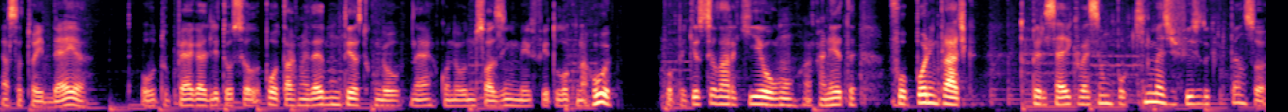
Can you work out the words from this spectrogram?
essa tua ideia, ou tu pega ali teu celular, pô, tá com uma ideia de um texto com meu, né, quando eu ando sozinho, meio feito louco na rua, pô, peguei o celular aqui ou uma caneta, vou pôr em prática percebe que vai ser um pouquinho mais difícil do que tu pensou.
